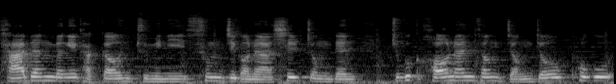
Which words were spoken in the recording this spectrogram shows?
400명에 가까운 주민이 숨지거나 실종된 중국 허난성 정저우 포구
